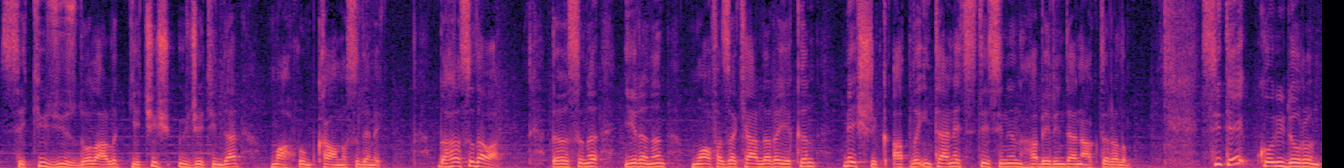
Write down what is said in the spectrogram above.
800 dolarlık geçiş ücretinden mahrum kalması demek. Dahası da var. Dahasını İran'ın muhafazakarlara yakın Meşrik adlı internet sitesinin haberinden aktaralım. Site koridorun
